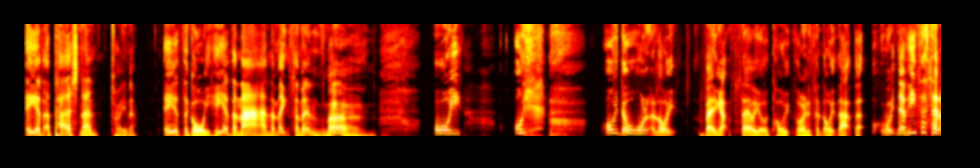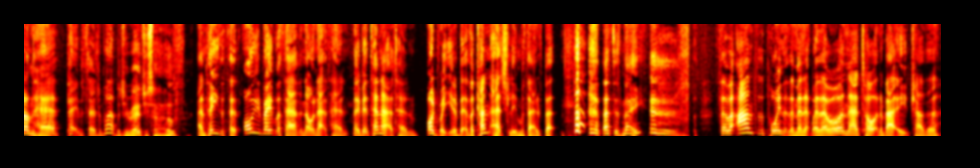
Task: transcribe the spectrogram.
He is a personal trainer. He is the guy. He is the man that makes the men's man. I, I, I don't want to like bang up stereotypes or anything like that, but right now he just said on here, Peter said, What would you rate yourself? And he just said, Oh, you'd rate myself a 9 out of 10, maybe a 10 out of 10. I'd rate you a bit of a cunt actually myself, but that's just me. So we're on to the point at the minute where they're all in there talking about each other.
